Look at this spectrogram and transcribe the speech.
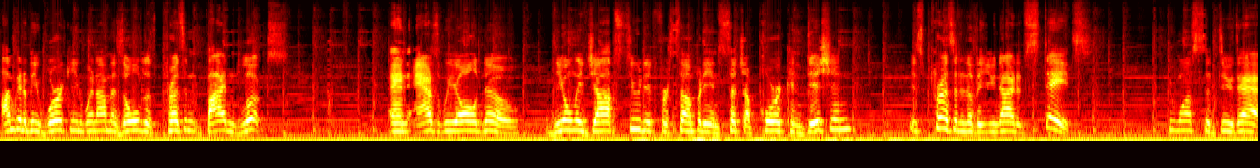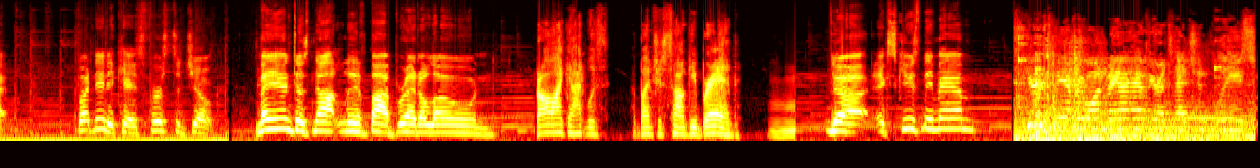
I'm going to be working when I'm as old as President Biden looks. And as we all know, the only job suited for somebody in such a poor condition is President of the United States. Who wants to do that? But in any case, first a joke. Man does not live by bread alone. All I got was a bunch of soggy bread. Uh, excuse me, ma'am? Excuse me, everyone. May I have your attention, please?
